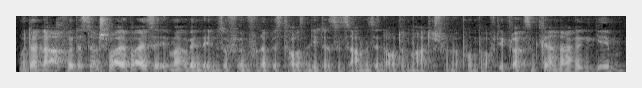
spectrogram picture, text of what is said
Und danach wird es dann schwallweise immer, wenn eben so 500 bis 1000 Liter zusammen sind, automatisch von der Pumpe auf die Pflanzenkläranlage gegeben.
